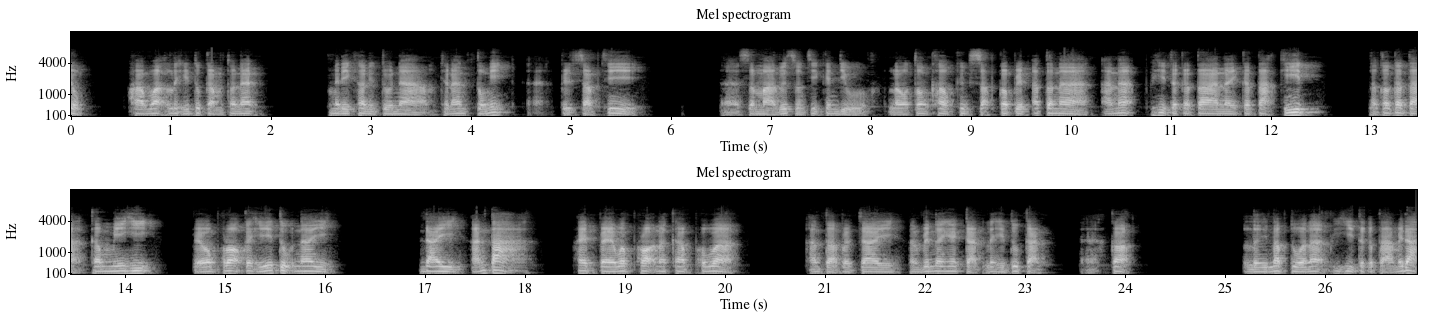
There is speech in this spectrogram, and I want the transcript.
จกภาวะหรือเหตุกรรมเท่านั้น ไม่ได้เข้าในตัวนาม ฉะนั้นตรงนี้เป็นศัพท์ที่สมาหรือสนธิกันอยู่ เราต้องเข้าครึ่งศัพท์ก็เป็นอัตนาอานะพิหิตกตาในกตะคีดแล้วก็กตะกัมเมหิ แปลว่าเพราะก็เหตุในใดหันตาให้แปลว่าเพราะนะครับ เพราะว่าอันตาปัจจัยมันเป็นได้แค่กัดและเหตุกัดก็ เลยรับตัวนะพิหิตกตาไม่ได้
